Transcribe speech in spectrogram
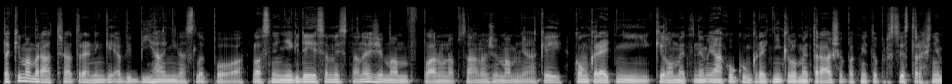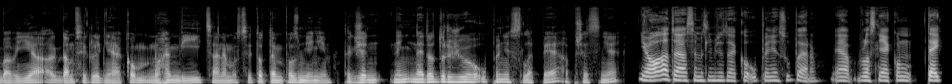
taky mám rád třeba tréninky a vybíhání na slepo a vlastně někdy se mi stane, že mám v plánu napsáno, že mám nějaký konkrétní kilometr, nebo nějakou konkrétní kilometráž a pak mi to prostě strašně baví a, a dám si klidně jako mnohem víc a nebo si to tempo změním. Takže ne, nedodržuju ho úplně slepě a přesně. Jo, a to já si myslím, že to je jako úplně super. Já vlastně jako teď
